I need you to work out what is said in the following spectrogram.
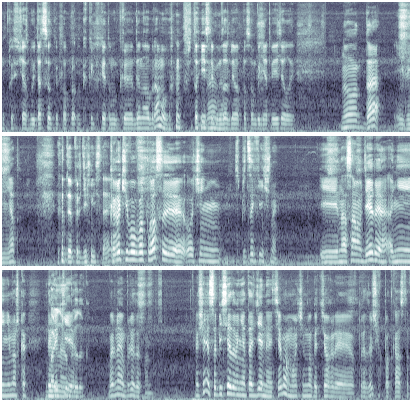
Ну, то есть сейчас будет отсылка к, вопро- к, к- к этому, к Дэну Абрамову, что если Да, бы ему да. задали вопрос, он бы не ответил, и Ну, да, или нет. ты определись, да? Короче, его вопросы очень специфичны. И на самом деле они немножко далеки. Больной ублюдок. Больной ублюдок он. Вообще, собеседование это отдельная тема. Мы очень много терли в предыдущих подкастах,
